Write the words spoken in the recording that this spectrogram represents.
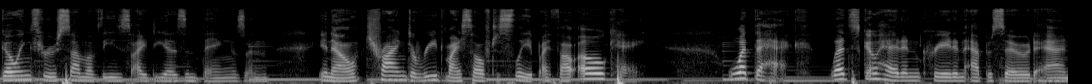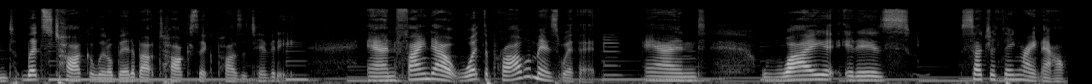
going through some of these ideas and things and, you know, trying to read myself to sleep, I thought, okay, what the heck? Let's go ahead and create an episode and let's talk a little bit about toxic positivity and find out what the problem is with it and why it is such a thing right now,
